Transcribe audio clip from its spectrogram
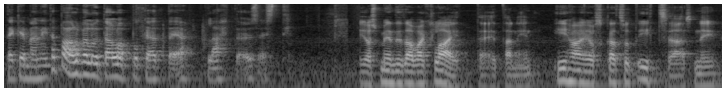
tekemään niitä palveluita loppukäyttäjälähtöisesti jos mietitään vaikka laitteita, niin ihan jos katsot itseäsi, niin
